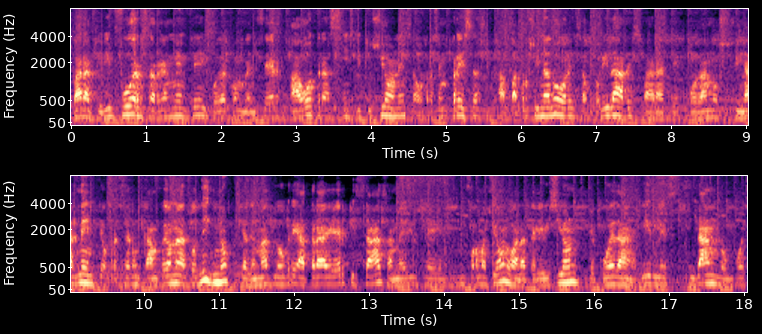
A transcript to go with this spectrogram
para adquirir fuerza realmente y poder convencer a otras instituciones, a otras empresas, a patrocinadores, autoridades, para que podamos finalmente ofrecer un campeonato digno que además logre atraer quizás a medios de información o a la televisión que pueda irles dando pues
